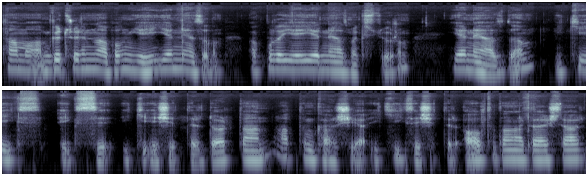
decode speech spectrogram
Tamam götürelim ne yapalım? y'yi yerine yazalım. Bak burada y'yi yerine yazmak istiyorum. Yerine yazdım. 2x eksi 2 eşittir 4'ten attım karşıya 2x eşittir 6'dan arkadaşlar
